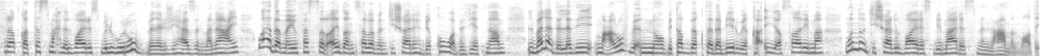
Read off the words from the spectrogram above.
الطفرات قد تسمح للفيروس بالهروب من الجهاز المناعي وهذا ما يفسر أيضا سبب انتشاره بقوة بفيتنام البلد الذي معروف بأنه بيطبق تدابير وقائية صارمة منذ انتشار الفيروس بمارس من العام الماضي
